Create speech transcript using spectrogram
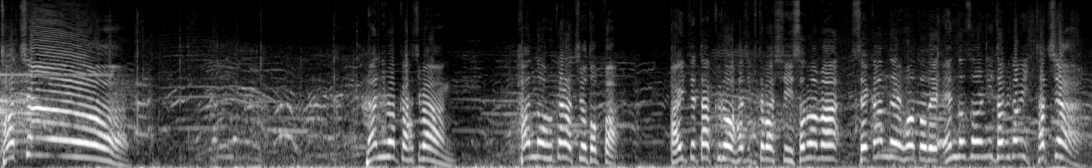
タッチアウ何にもかク8番。反応から血を突破。相手タックルを弾き飛ばしそのままセカンドへフォートでエンドゾーンに飛び込みタッチアウ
